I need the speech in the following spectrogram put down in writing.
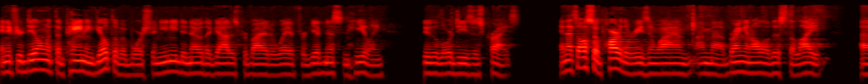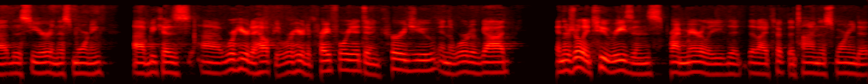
and if you're dealing with the pain and guilt of abortion, you need to know that God has provided a way of forgiveness and healing through the Lord Jesus Christ. And that's also part of the reason why I'm, I'm uh, bringing all of this to light uh, this year and this morning, uh, because uh, we're here to help you. We're here to pray for you, to encourage you in the Word of God. And there's really two reasons primarily that, that I took the time this morning to,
